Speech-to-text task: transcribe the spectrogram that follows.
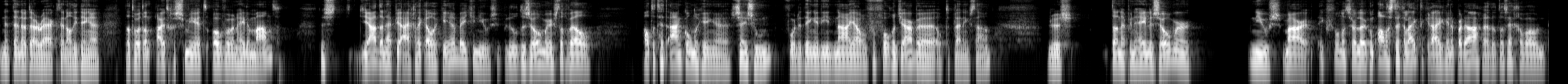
Nintendo Direct en al die dingen. Dat wordt dan uitgesmeerd over een hele maand. Dus ja, dan heb je eigenlijk elke keer een beetje nieuws. Ik bedoel, de zomer is toch wel altijd het aankondigingen seizoen... voor de dingen die in het najaar of voor volgend jaar op de planning staan. Dus dan heb je een hele zomer nieuws. Maar ik vond het zo leuk om alles tegelijk te krijgen in een paar dagen. Dat was echt gewoon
